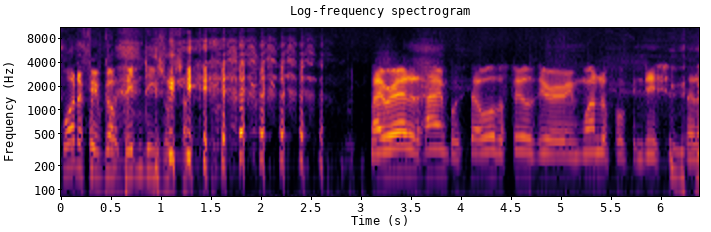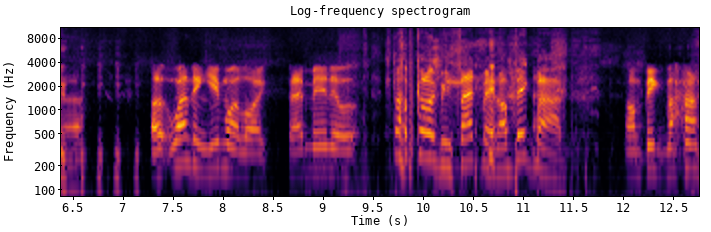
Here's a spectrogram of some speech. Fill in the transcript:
What if you've got bindies or something? Mate, we're out at Homebush, so all the fields here are in wonderful condition. But uh, uh, one thing you might like, Fat Man, or- Stop calling me fat man. I'm big man. I'm Big Man.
